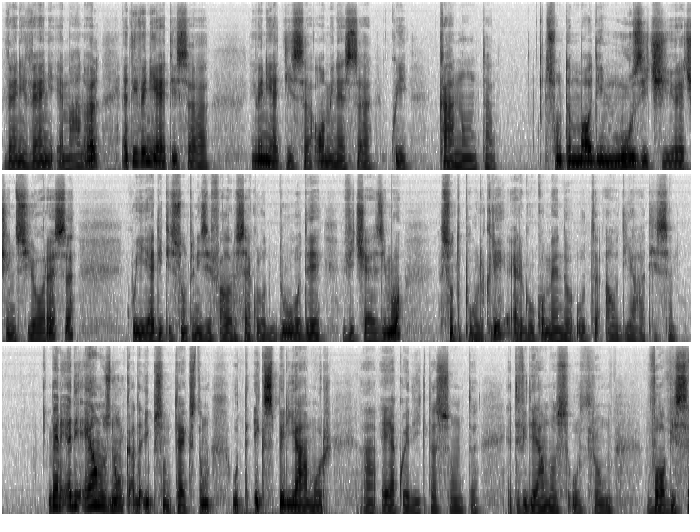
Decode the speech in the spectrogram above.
veni veni Emmanuel, et ivenietis, uh, eh, ivenietis uh, eh, homines uh, qui canunt. Sunt modi musici recensiores, qui editi sunt nisi fallor seculo duo de vicesimo, sunt pulcri, ergo commendo ut audiatis. Bene, edi eamus nunc ad ipsum textum, ut experiamur uh, eaque dicta sunt, et videamus utrum vobis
